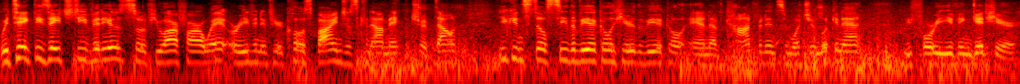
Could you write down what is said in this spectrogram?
We take these HD videos, so if you are far away or even if you're close by and just cannot make the trip down, you can still see the vehicle, hear the vehicle, and have confidence in what you're looking at before you even get here.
